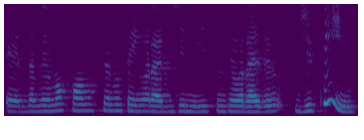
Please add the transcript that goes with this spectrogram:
É, da mesma forma que você não tem horário de início, não tem horário de fim.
